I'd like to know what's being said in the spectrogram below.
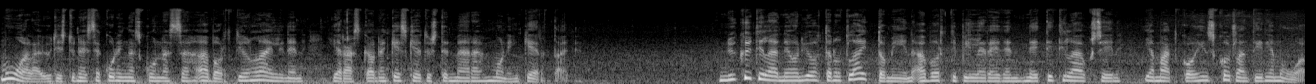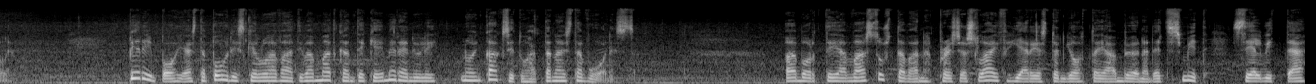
Muualla yhdistyneessä kuningaskunnassa abortti on laillinen ja raskauden keskeytysten määrä moninkertainen. Nykytilanne on johtanut laittomiin aborttipillereiden nettitilauksiin ja matkoihin Skotlantiin ja muualle. Perinpohjaista pohdiskelua vaativan matkan tekee meren yli noin 2000 naista vuodessa. Abortteja vastustavan Precious Life-järjestön johtaja Bernadette Smith selvittää,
